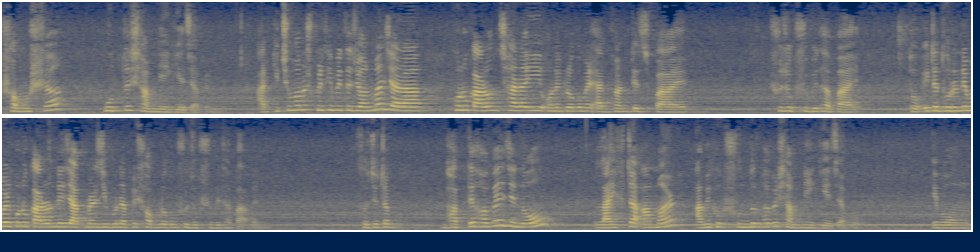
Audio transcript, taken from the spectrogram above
সমস্যা উত্তরে সামনে এগিয়ে যাবে। আর কিছু মানুষ পৃথিবীতে জন্মায় যারা কোনো কারণ ছাড়াই অনেক রকমের অ্যাডভান্টেজ পায়, সুযোগ সুবিধা পায়। তো এটা ধরে নেবার কোনো কারণ নেই যে আপনার জীবনে আপনি সব রকম সুযোগ সুবিধা পাবেন। সো যেটা ভাবতে হবে যে নো লাইফটা আমার, আমি খুব সুন্দরভাবে সামনে এগিয়ে যাব। এবং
